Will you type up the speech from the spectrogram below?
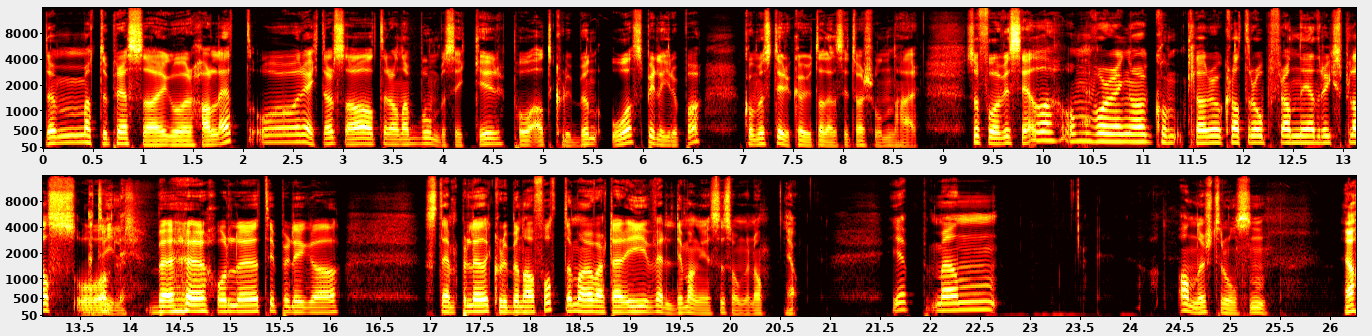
de møtte pressa i går halv ett, og Rekdal sa at han er bombesikker på at klubben og spillergruppa kommer styrka ut av den situasjonen her. Så får vi se da om Vålerenga klarer å klatre opp fra nedrykksplass og beholde tippeligastempelet klubben har fått. De har jo vært der i veldig mange sesonger nå. Ja. Jepp. Men Anders Tronsen. Ja.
